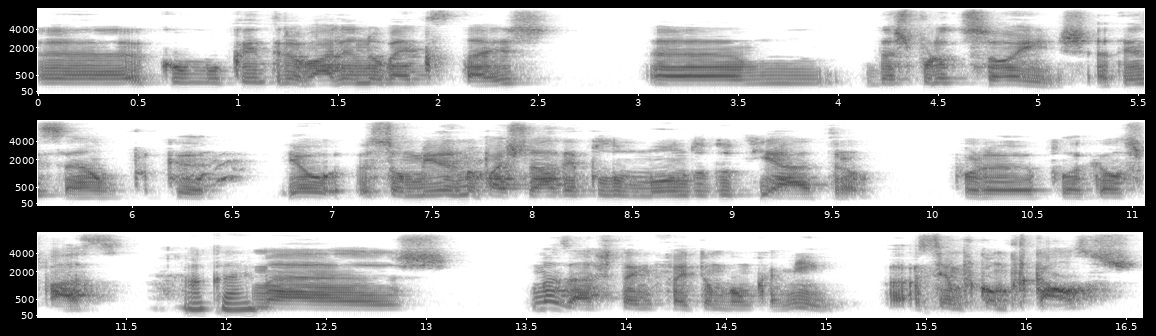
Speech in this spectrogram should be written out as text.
uh, como quem trabalha no backstage um, das produções. Atenção, porque eu, eu sou mesmo apaixonado é pelo mundo do teatro, por, uh, por aquele espaço. Ok. Mas, mas acho que tenho feito um bom caminho. Sempre com percalços.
